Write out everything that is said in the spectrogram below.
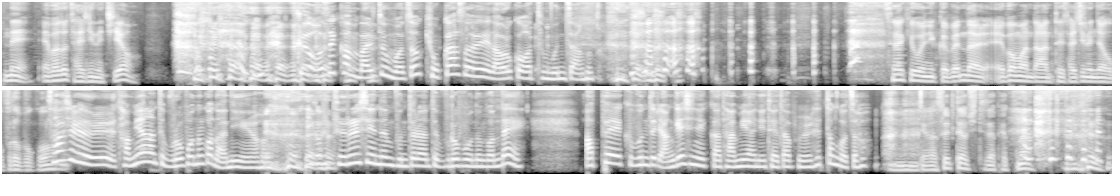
네, 에바도 잘 지냈지요? 그 어색한 말투 뭐죠? 교과서에 나올 것 같은 문장. 생각해보니까 맨날 에바만 나한테 잘 지냈냐고 물어보고 사실 다미안한테 물어보는 건 아니에요. 이걸 들으시는 분들한테 물어보는 건데 앞에 그분들이 안 계시니까 다미안이 대답을 했던 거죠. 음, 내가 쓸데없이 대답했구나.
